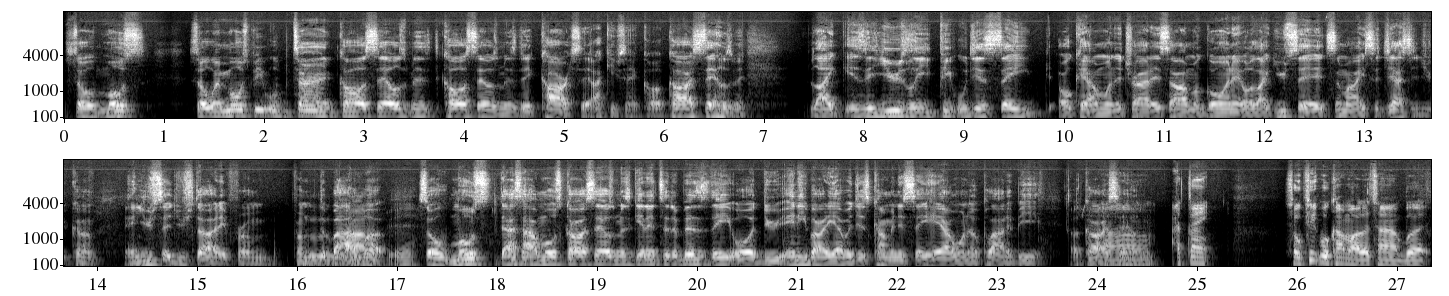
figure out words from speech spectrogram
So most so when most people turn car salesmen, car salesmen, they car sale. I keep saying car car salesmen. Like, is it usually people just say, "Okay, I'm gonna try this out. I'm gonna go in there," or like you said, somebody suggested you come, and you said you started from from the bottom bottom, up. yeah. So most that's how most car salesmen get into the business. They or do anybody ever just come in and say, "Hey, I want to apply to be a car salesman"? Um, I think so. People come all the time, but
